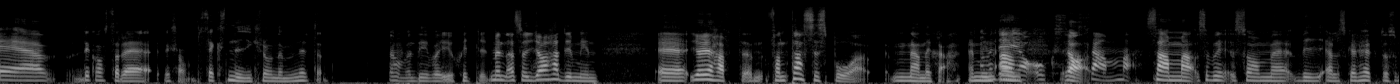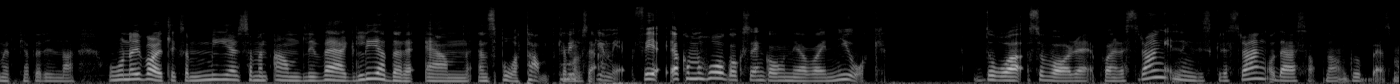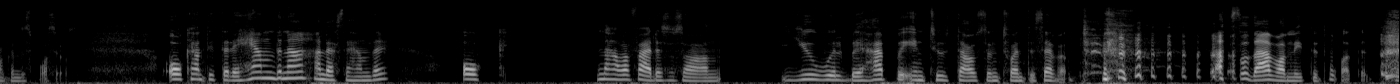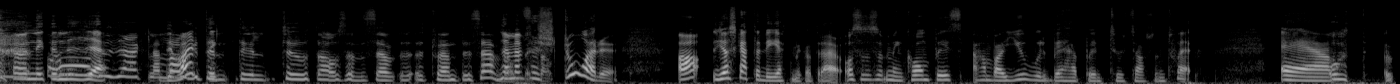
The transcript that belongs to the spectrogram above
Eh, det kostade liksom 69 kronor minuten. Ja men det var ju skitdyrt. Men alltså jag hade min, eh, jag har ju haft en fantastisk spåmänniska. Min an- också, ja. samma. samma som, är- som eh, vi älskar högt och som heter Katarina. Och hon har ju varit liksom mer som en andlig vägledare än en spåtant kan man väl Mycket säga. mer. För jag, jag kommer ihåg också en gång när jag var i New York. Då så var det på en restaurang, en indisk restaurang och där satt någon gubbe som man kunde spå sig hos. Och han tittade i händerna, han läste händer. Och när han var färdig så sa han You will be happy in 2027. alltså det här var 92 typ. Det var 99. Åh, så jäkla Det var inte- till, till 2027. Nej men liksom. förstår du? Ja, jag skrattade jättemycket åt det där. Och så, så min kompis, han bara you will be happy in 2012. Eh, Och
